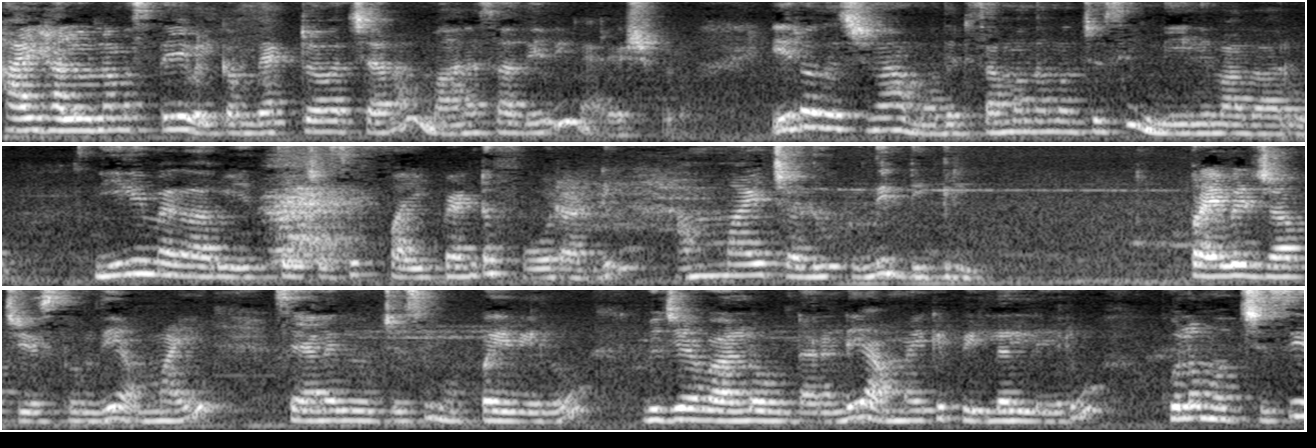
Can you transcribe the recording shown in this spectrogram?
హాయ్ హలో నమస్తే. Welcome back to our channel Manasadevi మ్యారేజ్పూర్ ఈరోజు వచ్చిన మొదటి సంబంధం వచ్చేసి నీలిమ గారు. నీలిమ గారు ఎత్తు వచ్చేసి ఫైవ్ పాయింట్ ఫోర్ అండి. అమ్మాయి చదువుకుంది డిగ్రీ. ప్రైవేట్ జాబ్ చేస్తుంది అమ్మాయి. శాలరీ వచ్చేసి ముప్పై వేలు. విజయవాడలో ఉంటారండి. అమ్మాయికి పిల్లలు లేరు. కులం వచ్చేసి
